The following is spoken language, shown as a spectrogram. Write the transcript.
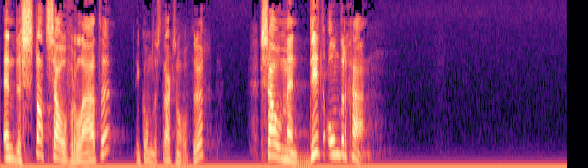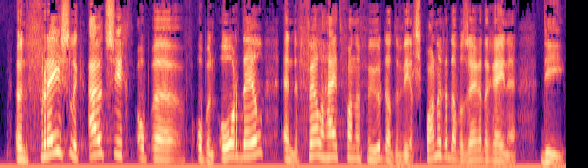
en de stad zou verlaten. Ik kom er straks nog op terug. Zou men dit ondergaan? Een vreselijk uitzicht op, uh, op een oordeel en de felheid van een vuur, dat de weerspannige, dat wil zeggen degene die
